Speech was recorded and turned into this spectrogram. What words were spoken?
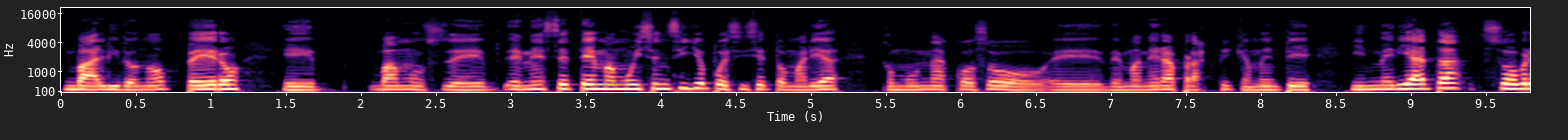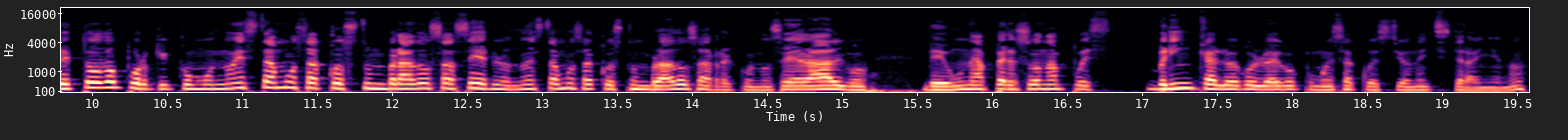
válido, ¿no? Pero eh, vamos, eh, en este tema muy sencillo, pues sí se tomaría como un acoso eh, de manera prácticamente inmediata, sobre todo porque como no estamos acostumbrados a hacerlo, no estamos acostumbrados a reconocer algo de una persona, pues brinca luego, luego como esa cuestión extraña, ¿no?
